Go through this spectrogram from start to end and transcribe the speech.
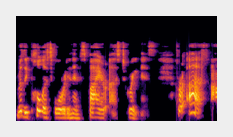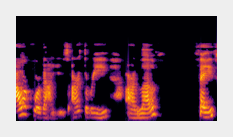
really pull us forward and inspire us to greatness? For us, our core values, our three, are love, faith,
